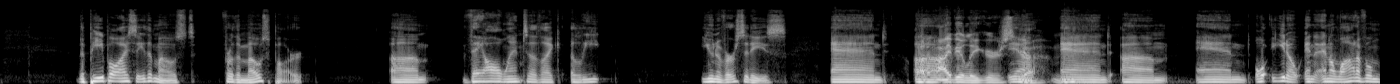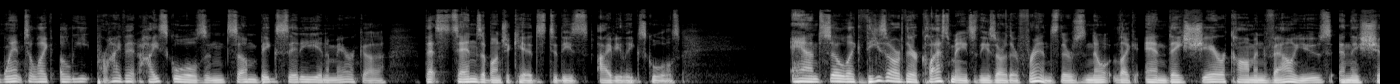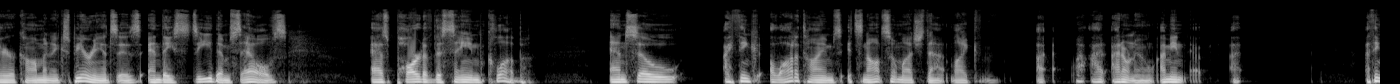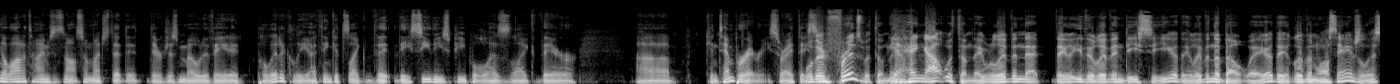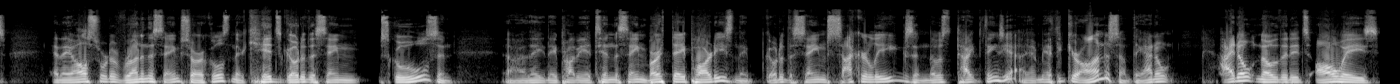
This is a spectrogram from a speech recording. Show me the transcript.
the people I see the most, for the most part, um, they all went to like elite universities and A lot of um, Ivy Leaguers. Yeah. yeah, Mhm. and um and or, you know and, and a lot of them went to like elite private high schools in some big city in america that sends a bunch of kids to these ivy league schools and so like these are their classmates these are their friends there's no like and they share common values and they share common experiences and they see themselves as part of the same club and so I think a lot of times it's not so much that like I I, I don't know. I mean, I, I think a lot of times it's not so much that they- they're just motivated politically. I think it's like they, they see these people as like their uh, contemporaries, right? They well, see- they're friends with them. They Yeah. hang out with them. They live in that. They either live in D.C. or they live in the Beltway or they live in Los Angeles, and they all sort of run in the same circles. And their kids go to the same schools, and uh, they they probably attend the same birthday parties, and they go to the same soccer leagues and those type things. Yeah, I mean, I think you're onto something. I don't. I don't know that it's always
